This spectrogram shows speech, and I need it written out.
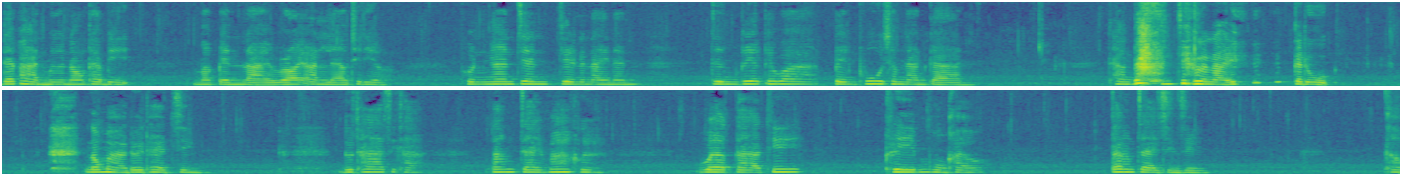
ได้ผ่านมือน้องทาบิมาเป็นหลายร้อยอันแล้วทีเดียว ผลงานเจนเจนไนนั้น จึงเรียกได้ว่าเป็นผู้ชำนาญการ ทางด้านเจรไนยกระดูก น้องหมาโดยแท้จริง ดูท่าสิคะ ตั้งใจมากเลย แววตาที่พรีมของเขา ตั้งใจจริงๆ เขา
